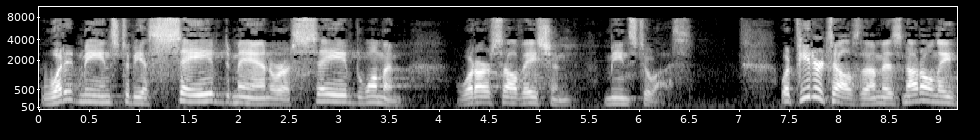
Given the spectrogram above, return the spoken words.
what it means to be a saved man or a saved woman what our salvation means to us. What Peter tells them is not only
